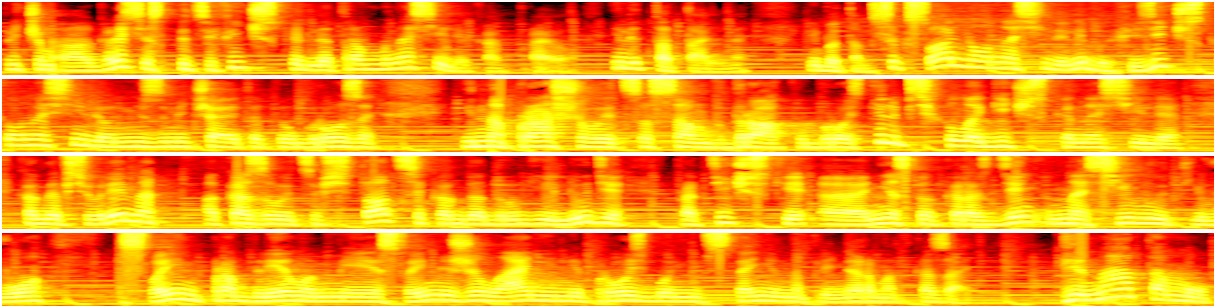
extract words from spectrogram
Причем агрессия специфическая для травмы насилия, как правило, или тотальная. Либо там сексуального насилия, либо физического насилия, он не замечает этой угрозы и напрашивается сам в драку бросить, или психологическое насилие, когда все время оказывается в ситуации, когда другие люди практически э, несколько раз в день насилуют его своими проблемами, своими желаниями, просьбами в состоянии, например, им отказать. Вина тому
